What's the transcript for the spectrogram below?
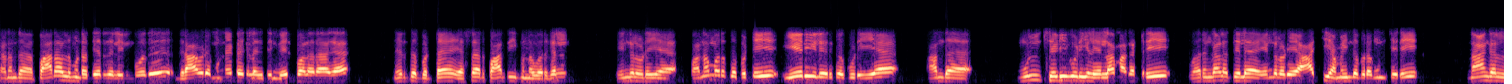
கடந்த பாராளுமன்ற தேர்தலின் போது திராவிட முன்னேற்ற கழகத்தின் வேட்பாளராக நிறுத்தப்பட்ட எஸ்ஆர் பார்த்திபன் அவர்கள் எங்களுடைய பனமரத்தைப்பட்டி ஏரியில் இருக்கக்கூடிய அந்த முள் செடி கொடிகள் எல்லாம் அகற்றி வருங்காலத்தில் எங்களுடைய ஆட்சி அமைந்த பிறகும் சரி நாங்கள்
